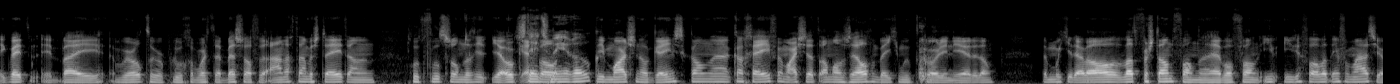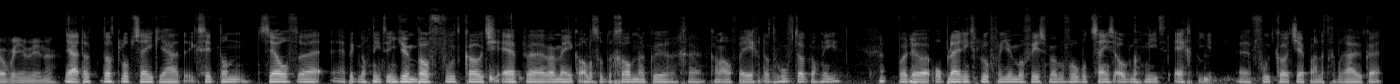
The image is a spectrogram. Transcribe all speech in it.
ik weet, bij World Tour ploegen wordt er best wel veel aandacht aan besteed. Aan goed voedsel, omdat je, je ook echt Steeds wel meer ook. die marginal gains kan, kan geven. Maar als je dat allemaal zelf een beetje moet coördineren, dan, dan moet je daar wel wat verstand van eh, hebben. Of van in ieder geval wat informatie over inwinnen. Ja, dat, dat klopt zeker. Ja, ik zit dan zelf, eh, heb ik nog niet een Jumbo Food Coach app eh, waarmee ik alles op de gram nauwkeurig kan afwegen. Dat hoeft ook nog niet. Voor de opleidingsploeg van Jumbo-Visma bijvoorbeeld zijn ze ook nog niet echt die Food Coach app aan het gebruiken.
